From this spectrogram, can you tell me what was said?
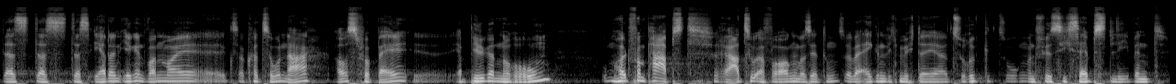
dass, dass, dass er dann irgendwann mal äh, gesagt hat, so, na, aus, vorbei, äh, er pilgert nach Rom, um halt vom Papst Rat zu erfragen, was er tun soll, aber eigentlich möchte er ja zurückgezogen und für sich selbst lebend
